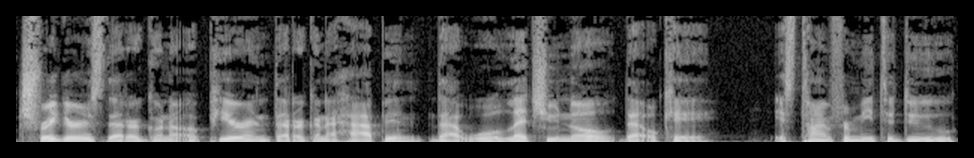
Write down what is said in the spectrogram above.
triggers that are gonna appear and that are gonna happen that will let you know that okay, it's time for me to do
